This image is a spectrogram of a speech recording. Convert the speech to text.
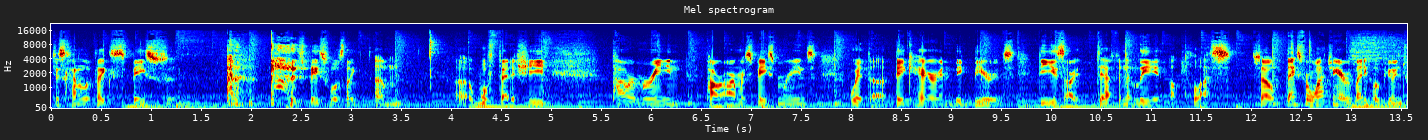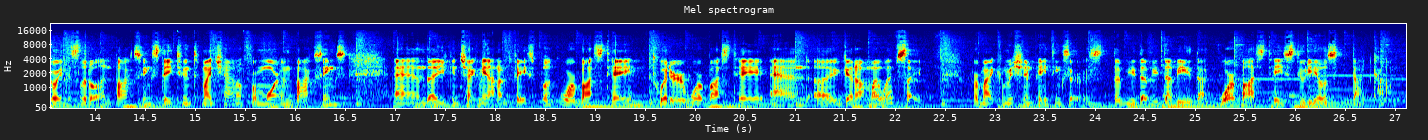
just kind of look like space space Wolves, like um, uh, wolf fetishy power marine, power armor space marines with uh, big hair and big beards. These are definitely a plus. So thanks for watching everybody, hope you enjoyed this little unboxing. Stay tuned to my channel for more unboxings. And uh, you can check me out on Facebook, Warboss Tae, Twitter, Warboss Tae, and uh, get on my website for my commission painting service, www.warbossTaestudios.com.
